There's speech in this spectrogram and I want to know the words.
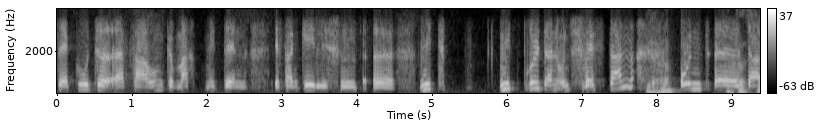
sehr gute Erfahrungen gemacht mit den evangelischen äh, mit Mitbrüdern und Schwestern. Ja, Und äh, da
